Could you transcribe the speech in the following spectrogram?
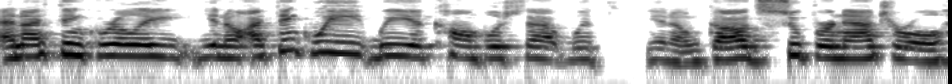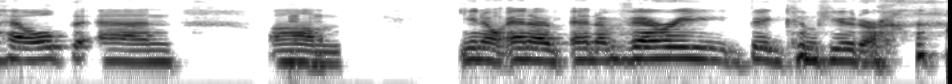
and i think really you know i think we we accomplish that with you know god's supernatural help and um, you know, and a and a very big computer.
